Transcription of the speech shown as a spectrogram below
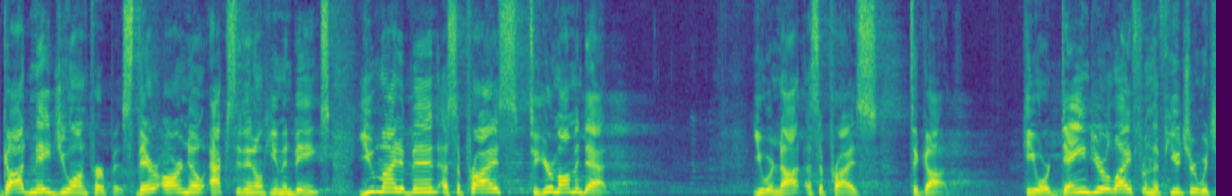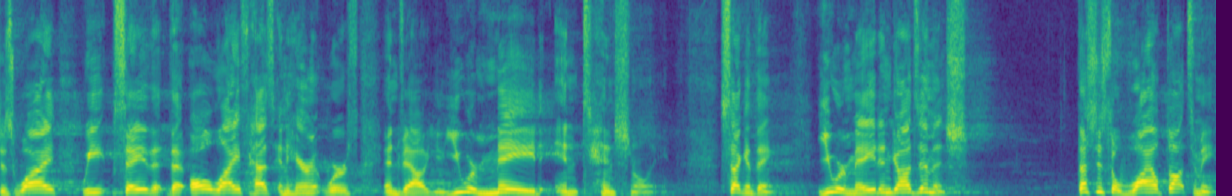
God made you on purpose. There are no accidental human beings. You might have been a surprise to your mom and dad. You were not a surprise to God. He ordained your life from the future, which is why we say that, that all life has inherent worth and value. You were made intentionally. Second thing, you were made in God's image. That's just a wild thought to me.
